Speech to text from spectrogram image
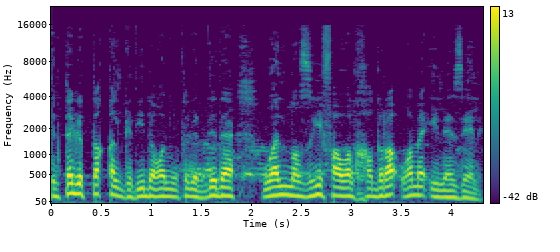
إنتاج الطاقة الجديدة والمتجددة والنظيفة والخضراء وما إلى ذلك.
